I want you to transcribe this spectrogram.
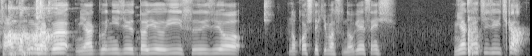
さあここも100220といういい数字を残してきます。野毛選手。281から。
